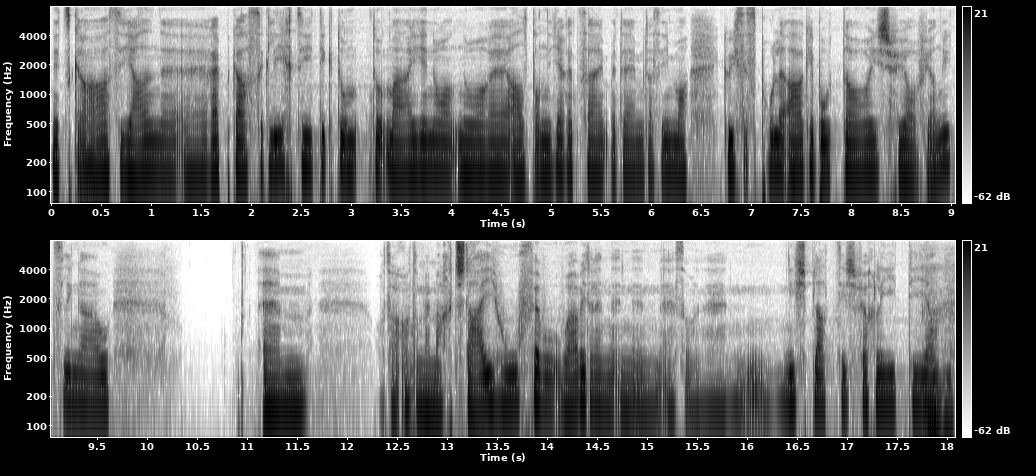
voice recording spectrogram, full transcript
nicht das Gras in allen äh, Rebgassen gleichzeitig tut, tut mähen, nur, nur äh, alternieren zeigt man dem, dass immer ein gewisses Bullenangebot da ist für, für Nützlinge auch. Ähm, oder, oder man macht Steinhaufen, wo, wo auch wieder ein, ein, ein, so ein Nischplatz ist für Kleintiere. Mhm.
